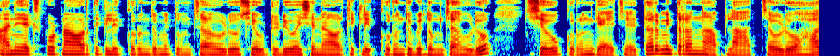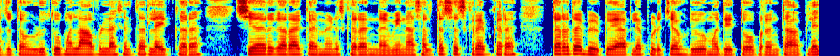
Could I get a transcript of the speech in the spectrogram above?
आणि एक्सपोर्ट नावावरती क्लिक करून तुम्ही तुमचा व्हिडिओ सेव्ह टू डिवाइस या नावावरती क्लिक करून तुम्ही तुमचा व्हिडिओ सेव्ह करून घ्यायचा आहे. तर मित्रांनो आपला आजचा व्हिडिओ हा जो व्हिडिओ तुम्हाला आवडला असेल तर लाईक करा शेअर करा कमेंट्स करा. नवीन असाल तर सबस्क्राईब करा. तर आता भेटूया आपल्या पुढच्या व्हिडिओमध्ये. तोपर्यंत आपल्या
